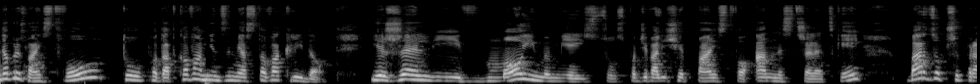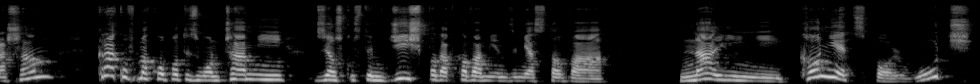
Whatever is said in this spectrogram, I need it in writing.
dobry Państwu, tu podatkowa międzymiastowa Krido. Jeżeli w moim miejscu spodziewali się Państwo Anny Strzeleckiej, bardzo przepraszam. Kraków ma kłopoty z łączami, w związku z tym dziś podatkowa międzymiastowa na linii Koniec Pol Łódź.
